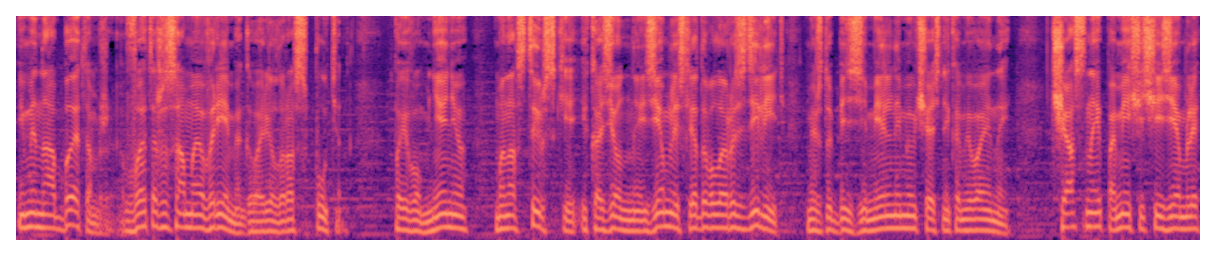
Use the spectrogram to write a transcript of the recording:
Именно об этом же, в это же самое время говорил Распутин. По его мнению, монастырские и казенные земли следовало разделить между безземельными участниками войны. Частные помещичьи земли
